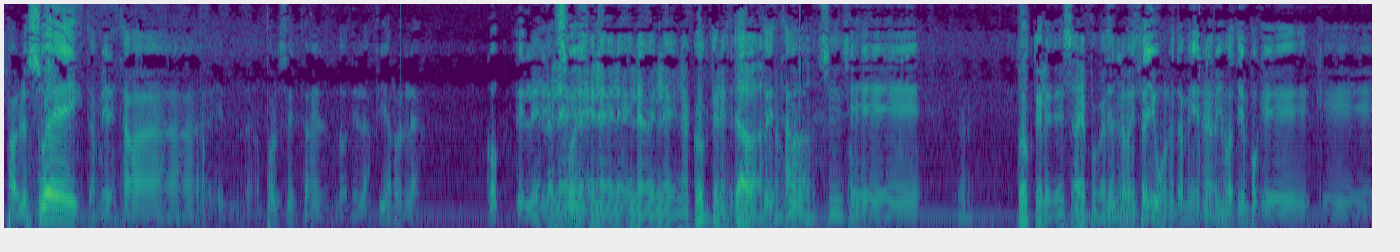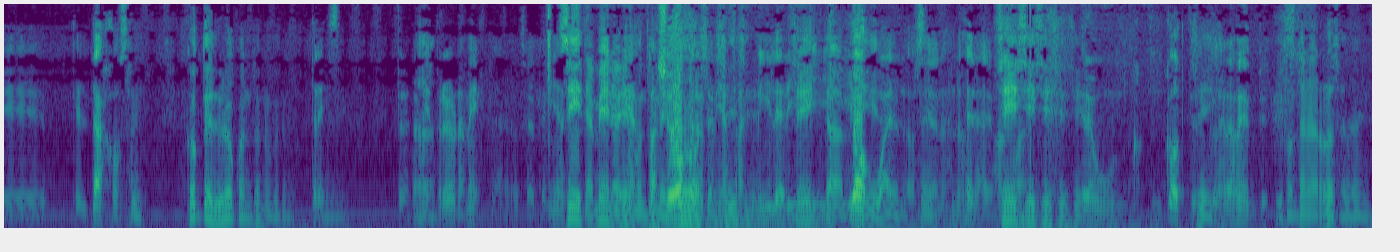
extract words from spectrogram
Pablo Zweig también estaba. En, Pablo Zweig estaba en donde, en la Fierro, en la cóctel, en, En, la la, suerte. en la- en la- en la- en la- en la cóctel En la estaba, cóctel me estaba. acuerdo. Sí, sí. Eh, Claro. Cócteles de esa época. del también, 91 sí. también, al Claro. mismo tiempo que, que, que el Tajo, Sí. ¿sabes? ¿Cóctel duró cuántos números? 13. Pero también, Ah. pero era una mezcla, o sea, tenía Sí, también había un montón de Falló, pero cosas, tenía sí, Frank sí. Miller y, Sí, y Oswald, o sea, no, no era de Sí, vanguardia. sí, sí, sí, sí. Era un, un cóctel, Sí. claramente. Y Fontana Rosa también,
